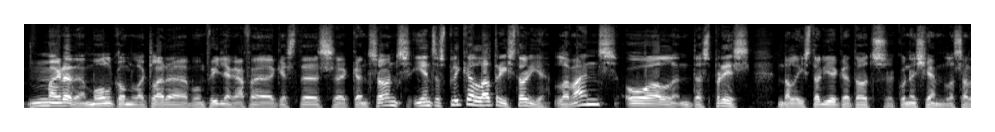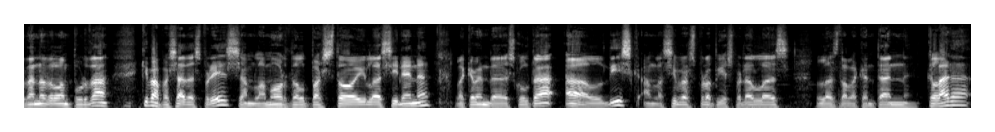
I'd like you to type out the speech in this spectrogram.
M'agrada molt com la Clara Bonfill agafa aquestes eh, cançons i ens explica l'altra història, l'abans o el després de la història que tots coneixem, la sardana de l'Empordà. Què va passar després amb la mort del pastor i la sirena? L'acabem d'escoltar al disc amb les seves pròpies paraules, les de la cantant Clara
